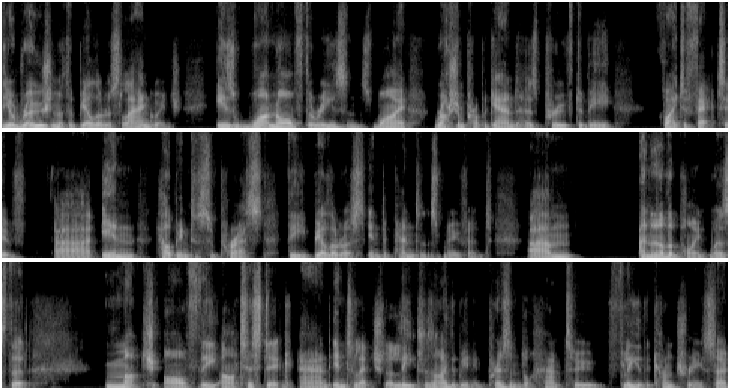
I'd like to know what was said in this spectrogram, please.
the erosion of the Belarus language is one of the reasons why Russian propaganda has proved to be quite effective uh, in helping to suppress the Belarus independence movement. Um, and another point was that much of the artistic and intellectual elite has either been imprisoned or had to flee the country. So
